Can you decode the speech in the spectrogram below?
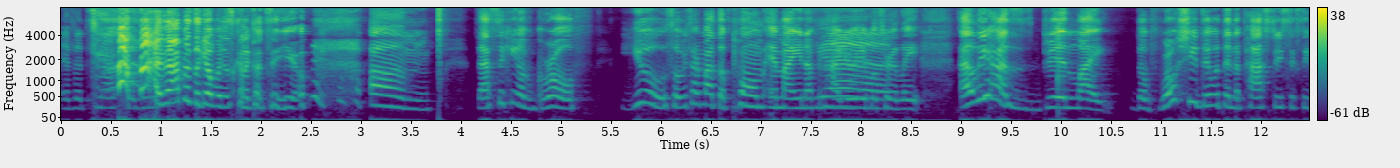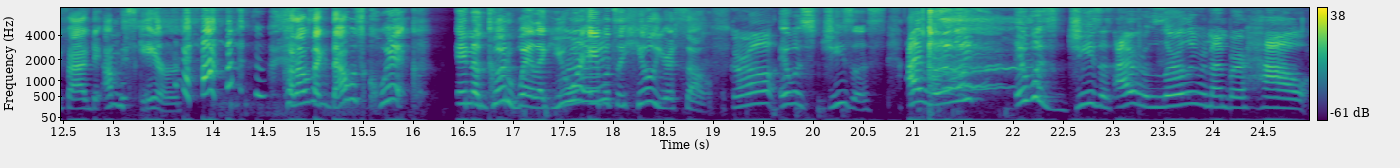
If it's not if it happens again, we're just gonna continue. um, that's speaking of growth. You. So we're talking about the poem "Am I Enough" and how you were able to relate. Ellie has been like the growth she did within the past 365 days. I'm scared because I was like, that was quick in a good way. Like you were able to heal yourself. girl, it was Jesus. I literally, it was Jesus. I literally remember how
